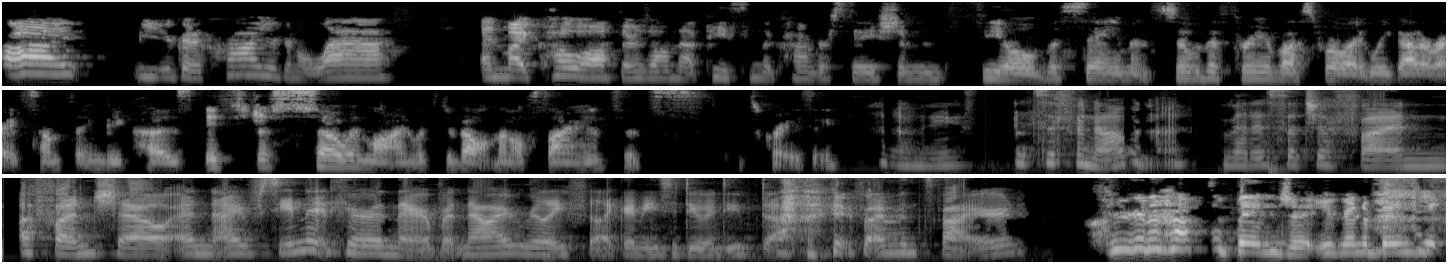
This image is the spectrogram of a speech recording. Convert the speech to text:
cry you're gonna cry you're gonna laugh and my co-authors on that piece in the conversation feel the same and so the three of us were like we got to write something because it's just so in line with developmental science. It's it's crazy. It's a phenomenon. That is such a fun a fun show and i've seen it here and there but now i really feel like i need to do a deep dive. I'm inspired you're gonna have to binge it. You're gonna binge it,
